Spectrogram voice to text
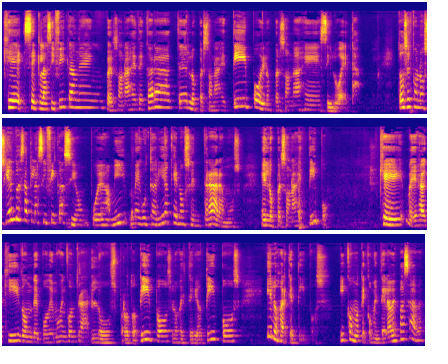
que se clasifican en personajes de carácter, los personajes tipo y los personajes silueta. Entonces, conociendo esa clasificación, pues a mí me gustaría que nos centráramos en los personajes tipo, que es aquí donde podemos encontrar los prototipos, los estereotipos y los arquetipos. Y como te comenté la vez pasada,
